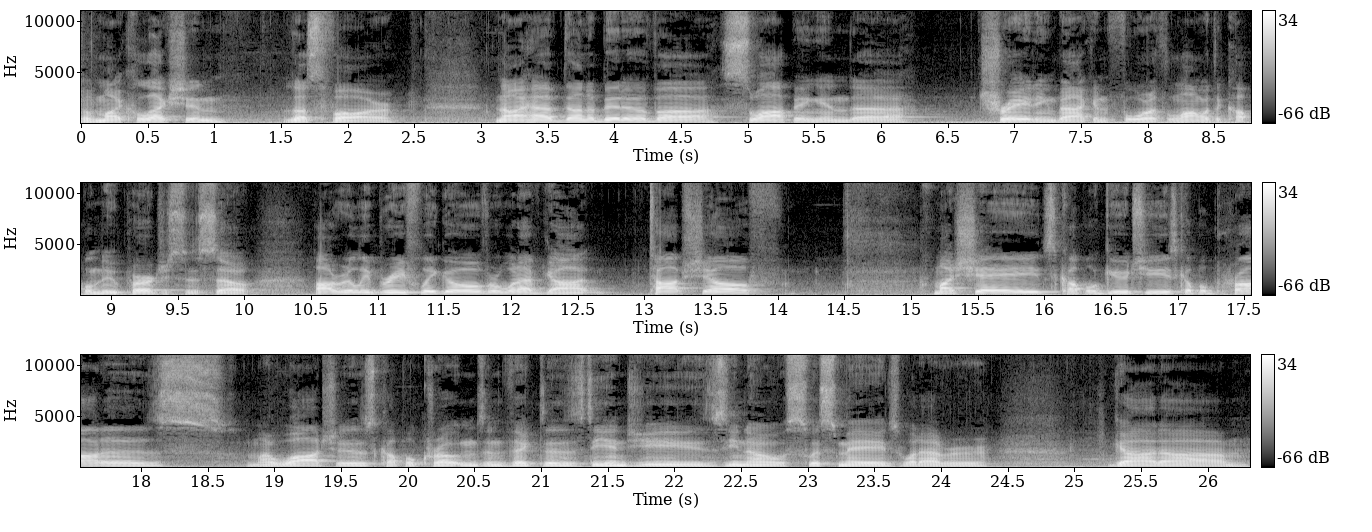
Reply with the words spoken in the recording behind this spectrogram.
of my collection thus far. Now I have done a bit of uh, swapping and uh, trading back and forth along with a couple new purchases so I'll really briefly go over what I've got. Top shelf, my shades, couple Gucci's, couple Pradas, my watches, couple Crotons, Invictas, D&G's, you know, Swiss maids, whatever. Got um,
